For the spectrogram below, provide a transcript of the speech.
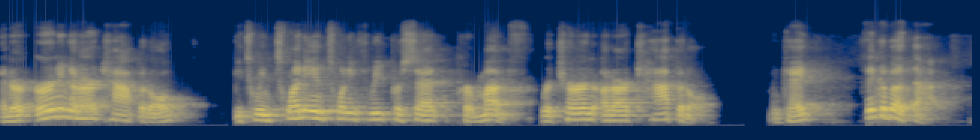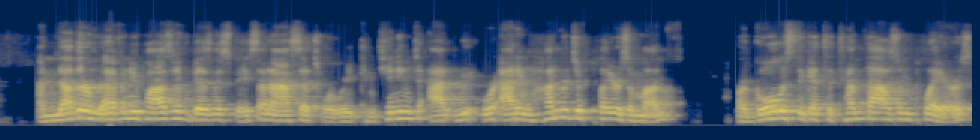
and are earning on our capital between 20 and 23% per month return on our capital. Okay. Think about that. Another revenue positive business based on assets where we're continuing to add, we're adding hundreds of players a month. Our goal is to get to 10,000 players,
